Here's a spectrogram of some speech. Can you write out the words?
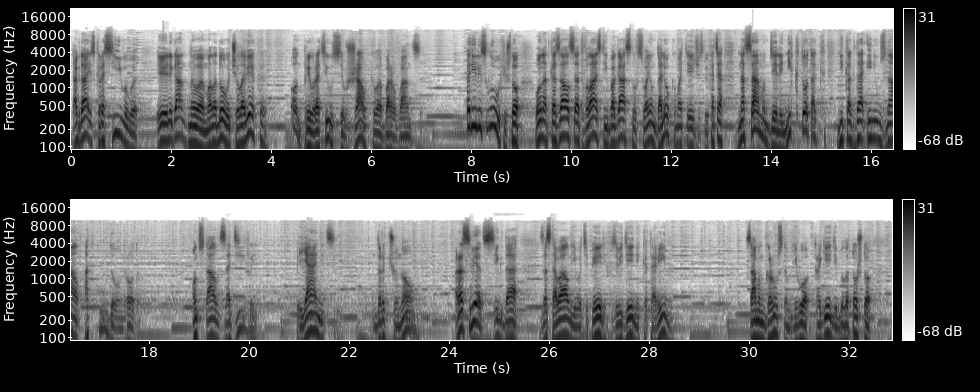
Тогда из красивого и элегантного молодого человека он превратился в жалкого оборванца. Ходили слухи, что он отказался от власти и богатства в своем далеком отечестве, хотя на самом деле никто так никогда и не узнал, откуда он родом. Он стал задирой, пьяницей, драчуном. Рассвет всегда заставал его теперь в заведении Катарино. Самым грустным в его трагедии было то, что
